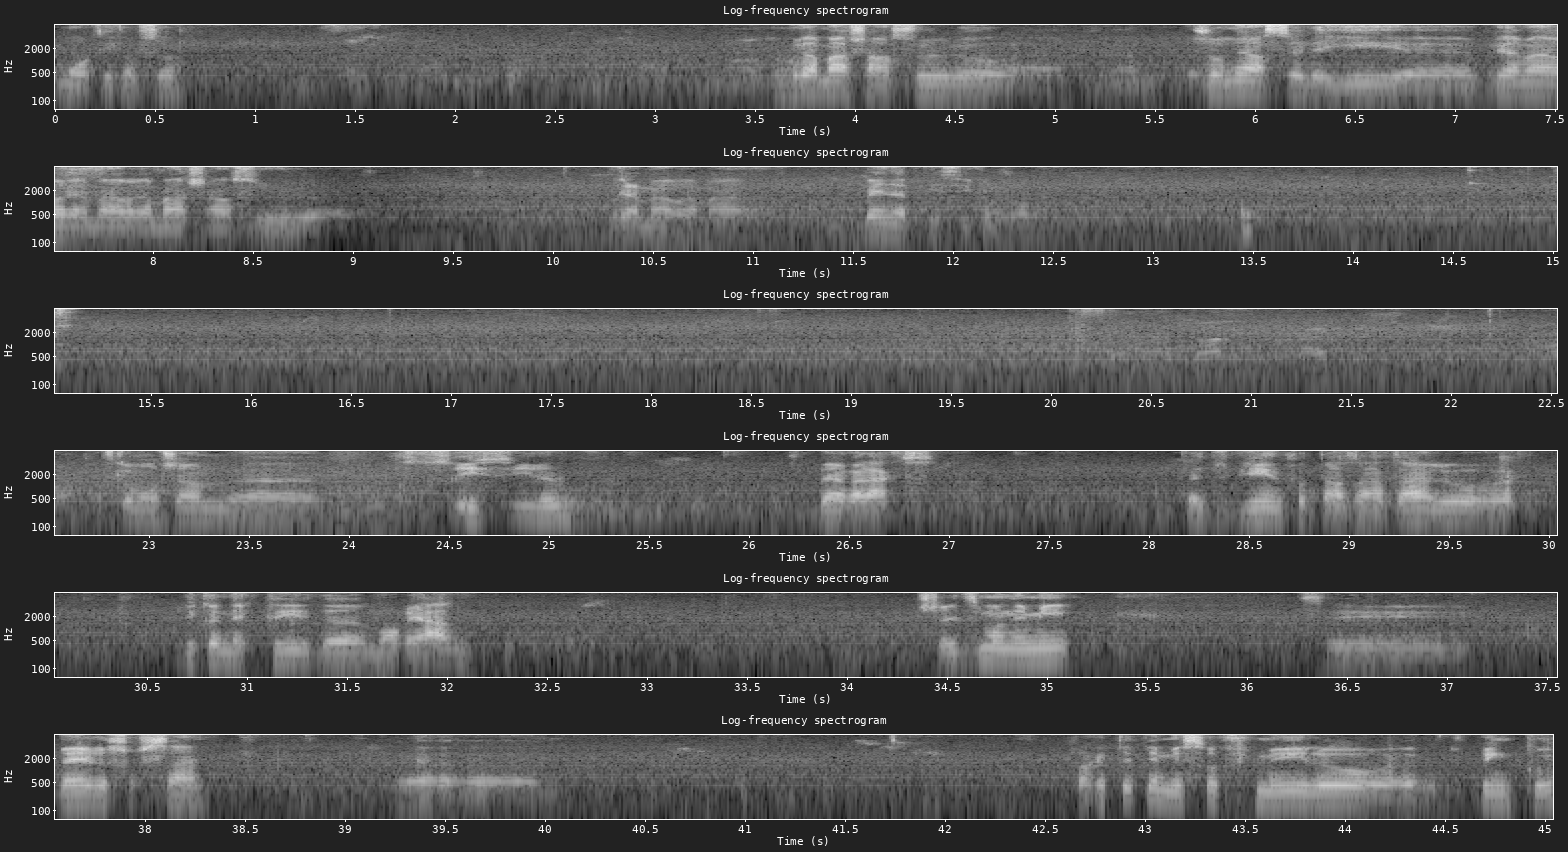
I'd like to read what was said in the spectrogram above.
vous comme ça. Vraiment chanceux, là. journée ensoleillée, vraiment, vraiment, vraiment chanceux. vraiment, vraiment, bien apprécié comme journée. Mon chum, euh, ici, là, bien relax. Ça fait du bien une fois de temps en temps, là, euh, déconnecté de Montréal. Je te le dis, mon ami, c'est bien ressourçant. Euh, J'aurais peut-être aimé ça fumer là, euh, du pink. Mais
